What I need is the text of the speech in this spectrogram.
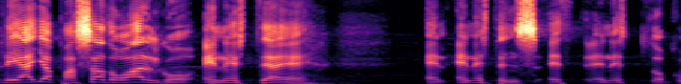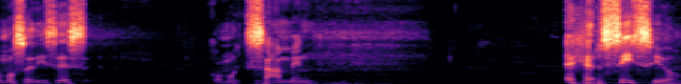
le haya pasado algo en este, en, este, en esto, ¿cómo se dice? Como examen, ejercicio.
